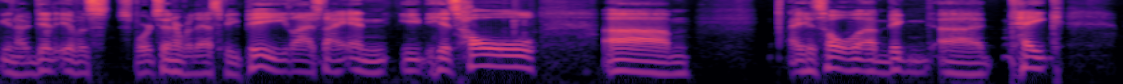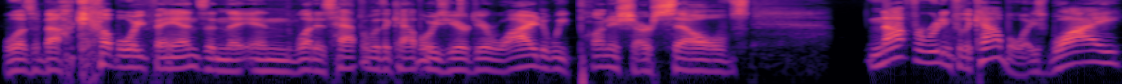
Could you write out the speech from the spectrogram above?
you know did it was Sports Center with SVP last night, and he, his whole. Um, his whole uh, big uh, take was about Cowboy fans and the and what has happened with the Cowboys year to year. Why do we punish ourselves? Not for rooting for the Cowboys. Why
